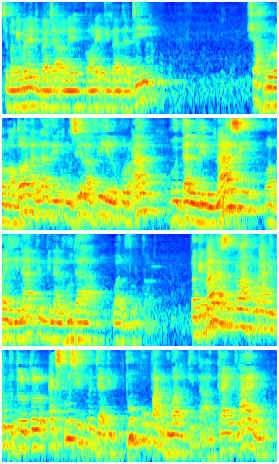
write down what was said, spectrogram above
Sebagaimana dibaca oleh korek kita tadi, Syahrul Ramadan alladzi unzila fihi al-Qur'an hudal nasi wa bayyinatin minal huda wal furqan. Bagaimana setelah Quran itu betul-betul eksklusif menjadi buku panduan kita, guideline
